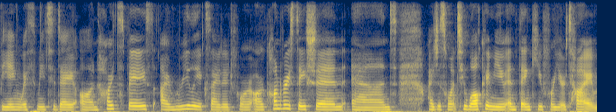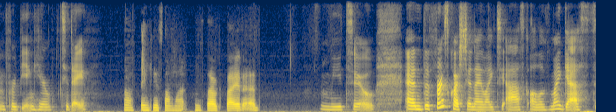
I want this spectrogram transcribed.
being with me today on Heartspace. I'm really excited for our conversation, and I just want to welcome you and thank you for your time for being here today. Oh, thank you so much. I'm so excited. Me too. And the first question I like to ask all of my guests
